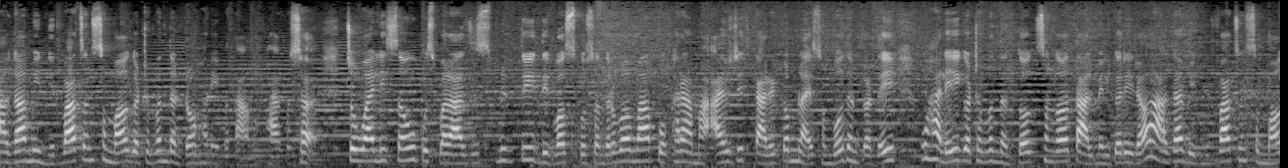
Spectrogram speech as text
आगामी निर्वाचनसम्म गठबन्धन रहने बताउनु भएको छ। चौवालिसौँ पुष्पराज स्मृति दिवसको सन्दर्भमा पोखरामा आयोजित कार्यक्रमलाई सम्बोधन गर्दै उहाँले गठबन्धन दलसँग तालमेल गरेर आगामी निर्वाचनसम्म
